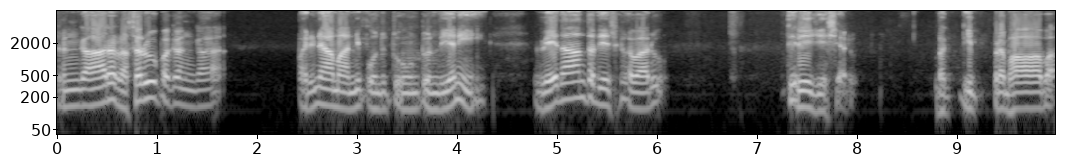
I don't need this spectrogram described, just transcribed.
శృంగార రసరూపకంగా పరిణామాన్ని పొందుతూ ఉంటుంది అని వేదాంత దేశకుల వారు తెలియజేశారు. భక్తి ప్రభావ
